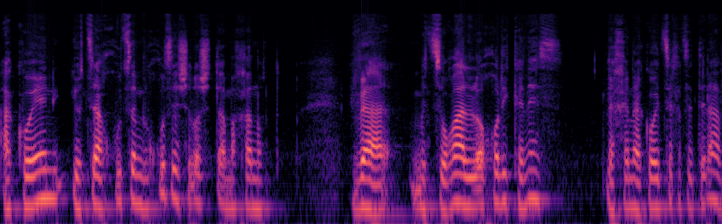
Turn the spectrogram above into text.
הכהן יוצא החוצה מחוץ לשלושת המחנות, והמצורע לא יכול להיכנס, לכן הכהן צריך לצאת אליו.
